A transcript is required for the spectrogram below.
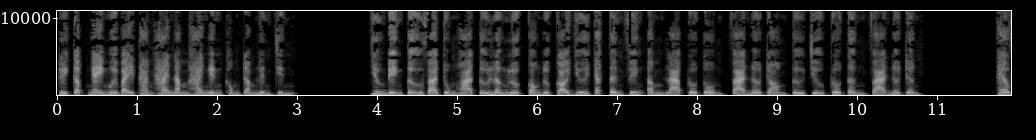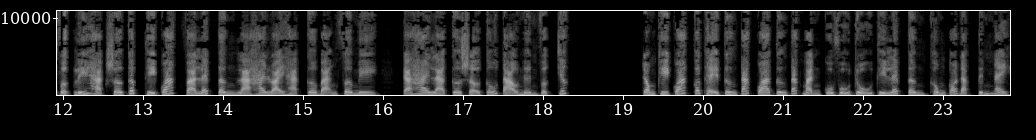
Truy cập ngày 17 tháng 2 năm 2009 Dương điện tử và trung hòa tử lần lượt còn được gọi dưới các tên phiên âm là proton và neutron từ chữ proton và neutron. Theo vật lý hạt sơ cấp thì quark và lepton là hai loại hạt cơ bản Fermi, cả hai là cơ sở cấu tạo nên vật chất. Trong khi quark có thể tương tác qua tương tác mạnh của vũ trụ thì lepton không có đặc tính này.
